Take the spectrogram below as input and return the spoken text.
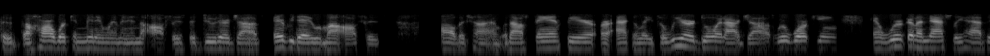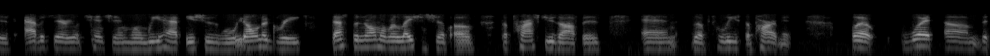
the, the hardworking men and women in the office that do their jobs every day with my office all the time without fanfare or accolades. So we are doing our jobs. We're working and we're going to naturally have this adversarial tension when we have issues where we don't agree. That's the normal relationship of the prosecutor's office and the police department. But what um, the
